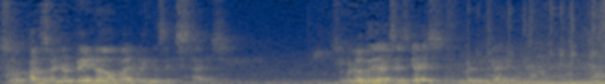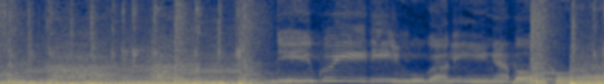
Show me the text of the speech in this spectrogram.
So consult your trainer while doing this exercise. So good luck with the exercise guys, going to carry on. bolinha, bola com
